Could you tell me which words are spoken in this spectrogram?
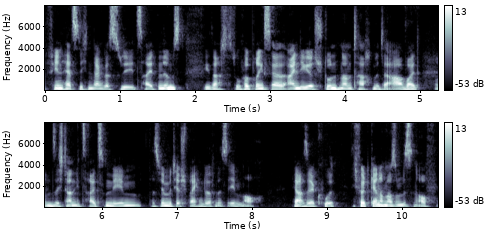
vielen herzlichen Dank, dass du dir die Zeit nimmst. Wie gesagt, du verbringst ja einige Stunden am Tag mit der Arbeit und sich dann die Zeit zu nehmen, dass wir mit dir sprechen dürfen, ist eben auch ja, sehr cool. Ich würde gerne noch mal so ein bisschen auf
